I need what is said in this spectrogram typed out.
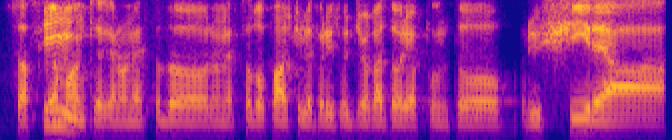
Sappiamo sì. anche che non è, stato, non è stato facile per i suoi giocatori appunto riuscire a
